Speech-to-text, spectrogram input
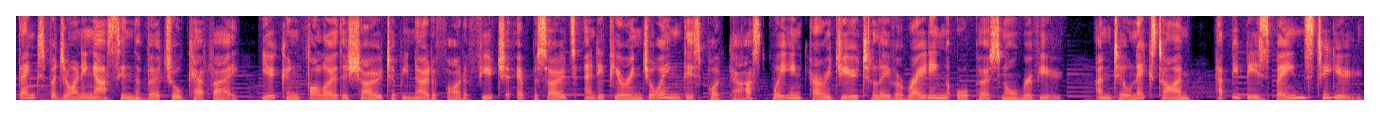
Thanks for joining us in the virtual cafe. You can follow the show to be notified of future episodes, and if you're enjoying this podcast, we encourage you to leave a rating or personal review. Until next time, happy biz beans to you.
